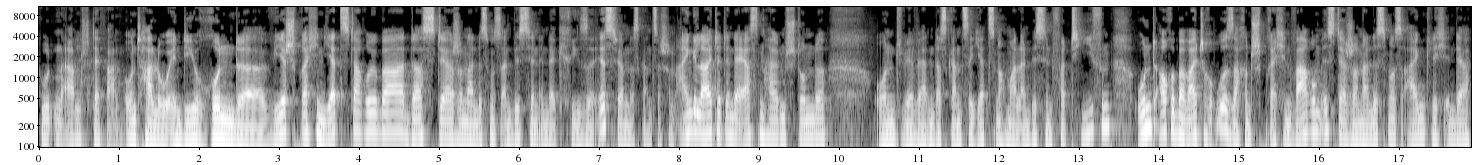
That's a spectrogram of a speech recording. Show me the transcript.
Guten Abend, Stefan. Und hallo in die Runde. Wir sprechen jetzt darüber, dass der Journalismus ein bisschen in der Krise ist. Wir haben das Ganze schon eingeleitet in der ersten halben Stunde und wir werden das Ganze jetzt nochmal ein bisschen vertiefen und auch über weitere Ursachen sprechen. Warum ist der Journalismus eigentlich in der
